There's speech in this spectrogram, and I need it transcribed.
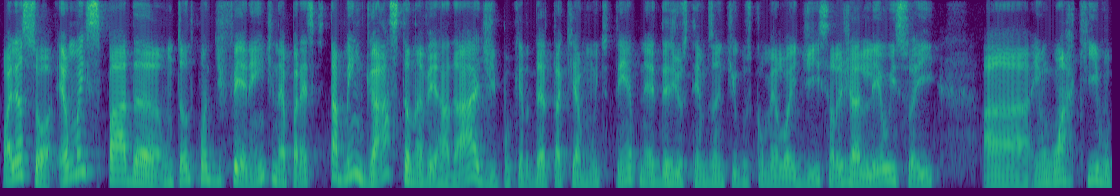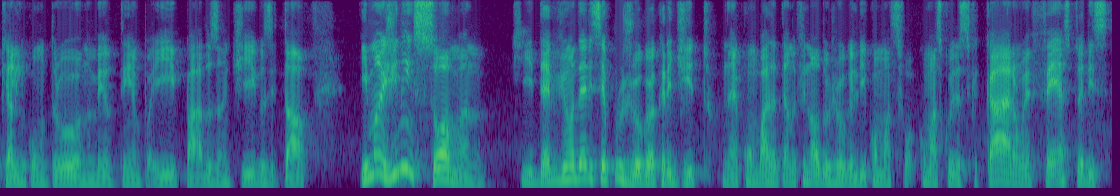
Olha só, é uma espada um tanto quanto diferente, né? Parece que está bem gasta, na verdade, porque ela deve estar tá aqui há muito tempo, né? Desde os tempos antigos, como a Eloy disse, ela já leu isso aí ah, em algum arquivo que ela encontrou no meio tempo aí, pá, dos antigos e tal. Imaginem só, mano, que deve vir uma DLC pro jogo, eu acredito, né? Com base até no final do jogo ali, como as, como as coisas ficaram, o Hefesto, eles,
